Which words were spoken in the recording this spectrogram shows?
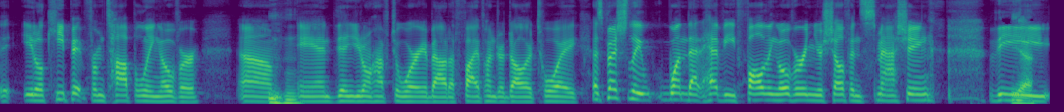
it- it'll keep it from toppling over. Um, Mm-hmm. And then you don't have to worry about a five hundred dollar toy, especially one that heavy, falling over in your shelf and smashing the Yeah.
